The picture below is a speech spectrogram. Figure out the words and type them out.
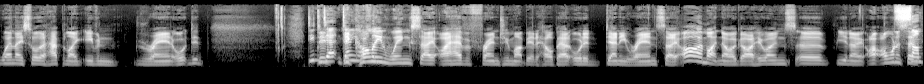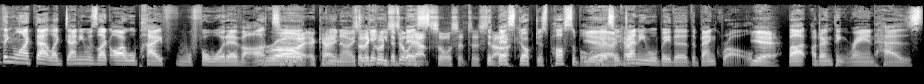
when they saw that happen, like even ran or did did, Did, Da- did also- Colleen Wing say, I have a friend who might be able to help out? Or did Danny Rand say, Oh, I might know a guy who owns, uh, you know, I, I want to say. something like that? Like Danny was like, I will pay f- for whatever. Right, to, okay. You know, so to they get could you the still best outsource it to the best doctors possible. Yeah, so okay. Danny will be the the bankroll. Yeah. but I don't think Rand has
